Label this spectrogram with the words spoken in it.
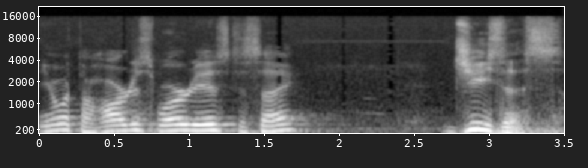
You know what the hardest word is to say? Jesus.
